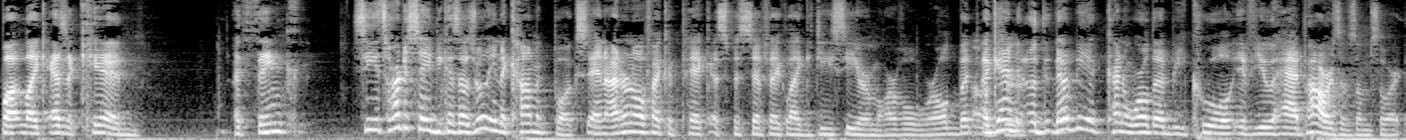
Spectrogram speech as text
But like as a kid, I think. See, it's hard to say because I was really into comic books, and I don't know if I could pick a specific like DC or Marvel world. But Oh, again, sure. uh, that would be a kind of world that'd be cool if you had powers of some sort.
